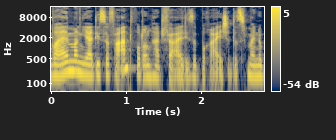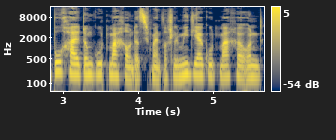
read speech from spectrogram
weil man ja diese Verantwortung hat für all diese Bereiche, dass ich meine Buchhaltung gut mache und dass ich mein Social Media gut mache und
